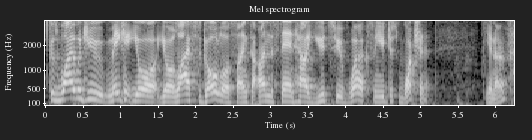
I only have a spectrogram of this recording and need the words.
Because why would you make it your, your life's goal or something to understand how YouTube works when you're just watching it? You know?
